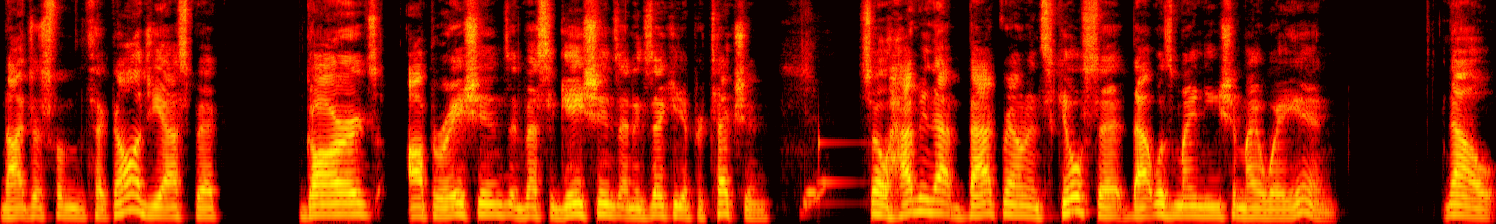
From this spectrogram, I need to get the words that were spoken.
not just from the technology aspect, guards, operations, investigations, and executive protection. So having that background and skill set, that was my niche and my way in. Now,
